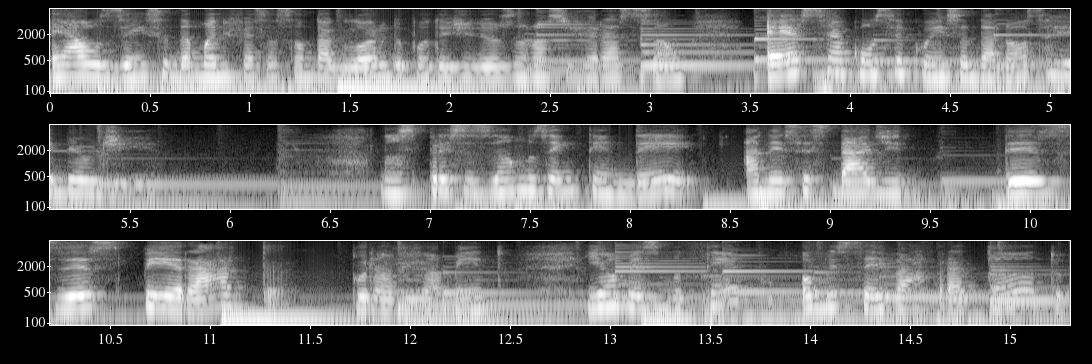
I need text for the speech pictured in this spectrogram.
É a ausência da manifestação da glória e do poder de Deus na nossa geração. Essa é a consequência da nossa rebeldia. Nós precisamos entender a necessidade desesperada por avivamento e, ao mesmo tempo, observar para tanto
